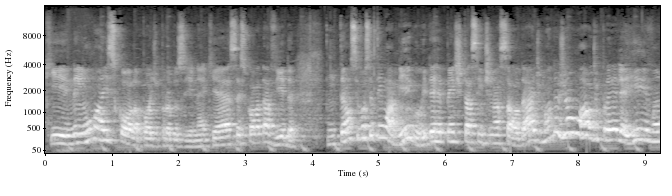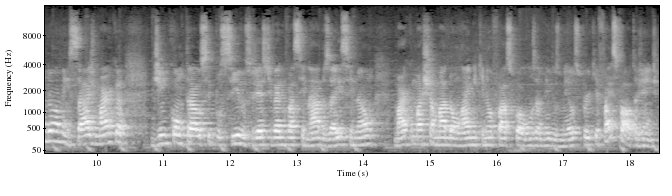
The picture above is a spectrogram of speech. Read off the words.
que nenhuma escola pode produzir, né? Que é essa escola da vida. Então, se você tem um amigo e de repente está sentindo a saudade, manda já um áudio para ele aí, manda uma mensagem, marca de encontrá-lo se possível, se já estiverem vacinados aí, se não, marca uma chamada online que não faço com alguns amigos meus, porque faz falta, gente.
